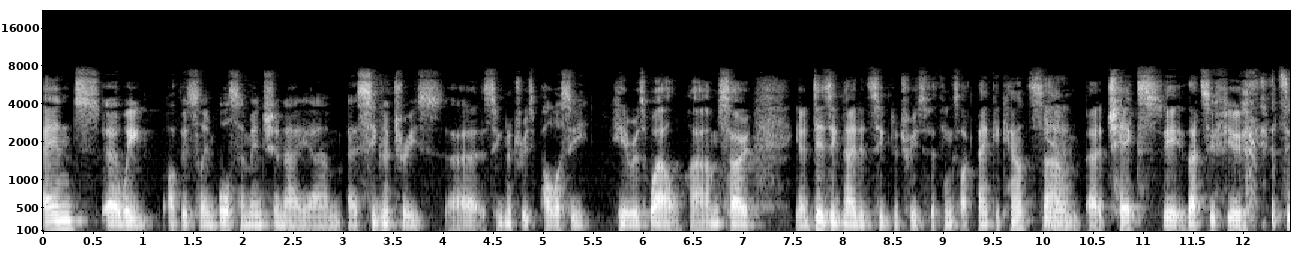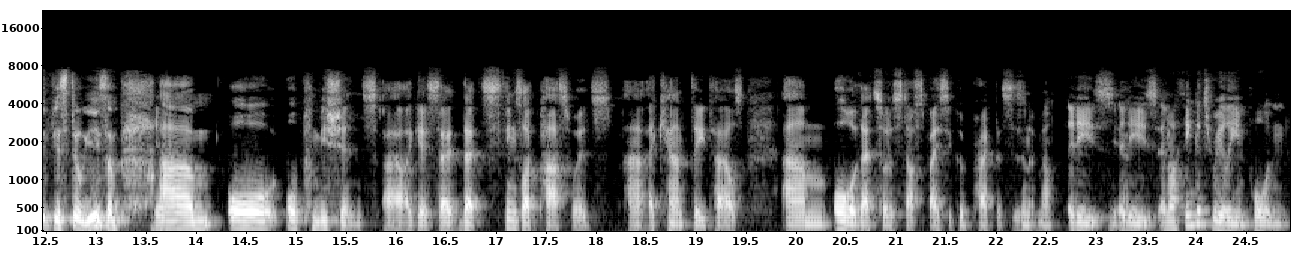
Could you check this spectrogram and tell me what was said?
And uh, we obviously also mention a, um, a signatories uh, signatories policy here as well. Um, so, you know, designated signatories for things like bank accounts, Yeah. um, uh, checks. That's if you that's if you still use them, Yeah. um, or or permissions. Uh, I guess so that's things like passwords, uh, account details. Um, all of that sort of stuff's basic good practice, isn't it, Mel? It is, Yeah. it is. And I think it's really important.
